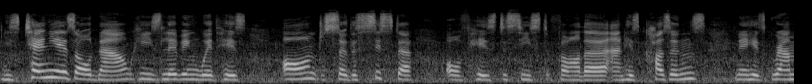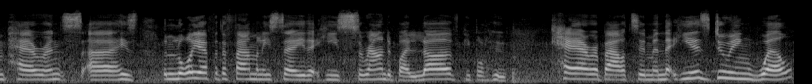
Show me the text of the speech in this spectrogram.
He's 10 years old now. He's living with his aunt, so the sister of his deceased father and his cousins, near his grandparents. Uh, his, the lawyer for the family say that he's surrounded by love, people who care about him and that he is doing well.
